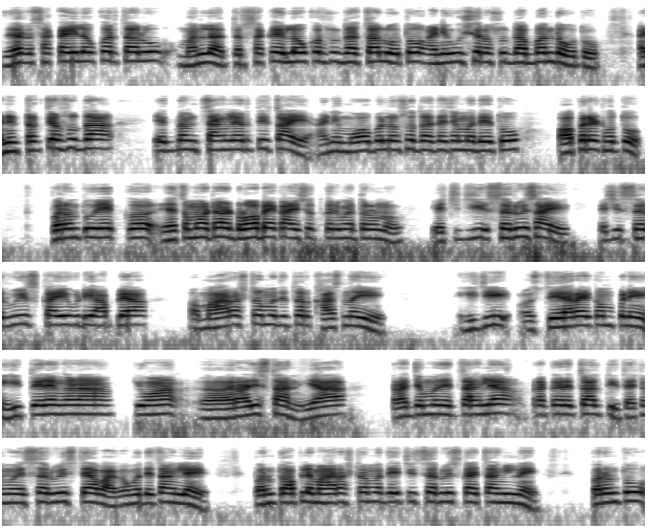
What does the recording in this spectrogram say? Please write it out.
जर सकाळी लवकर चालू म्हणलं तर सकाळी लवकर सुद्धा चालू होतो आणि उशिरा सुद्धा बंद होतो. आणि स्ट्रक्चर सुद्धा एकदम चांगल्या रीतीचा आहे आणि मोबाईलवर सुद्धा त्याच्यामध्ये तो ऑपरेट होतो. परंतु एक याचा मोठा ड्रॉबॅक आहे शेतकरी मित्रांनो याची जी सर्व्हिस आहे याची सर्व्हिस काही एवढी आपल्या महाराष्ट्रामध्ये तर खास नाही ही जी सी आर आय कंपनी ही तेलंगणा किंवा राजस्थान या राज्यामध्ये चांगल्या प्रकारे चालती त्याच्यामुळे सर्व्हिस त्या भागामध्ये चांगली आहे. परंतु आपल्या महाराष्ट्रामध्ये याची सर्व्हिस काही चांगली नाही. परंतु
